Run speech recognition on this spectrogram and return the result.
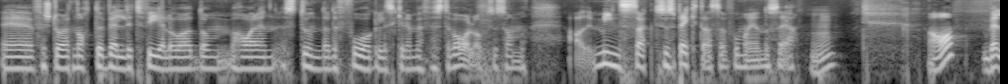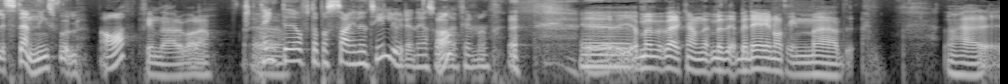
Eh, förstår att något är väldigt fel och de har en stundande fågelskrämmefestival också som ja, minst sagt suspekt alltså, får man ju ändå säga. Mm. Ja, Väldigt stämningsfull ja. film det här var det. Jag tänkte ofta på Silent Hill ju när jag såg Ja. den filmen. Eh, Eh, ja, men verkligen. Men det, är ju någonting med de här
